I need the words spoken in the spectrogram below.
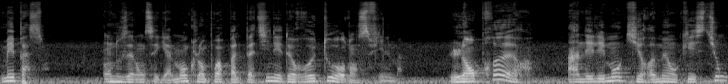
Mais passons. On nous annonce également que l'empereur Palpatine est de retour dans ce film. L'empereur Un élément qui remet en question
